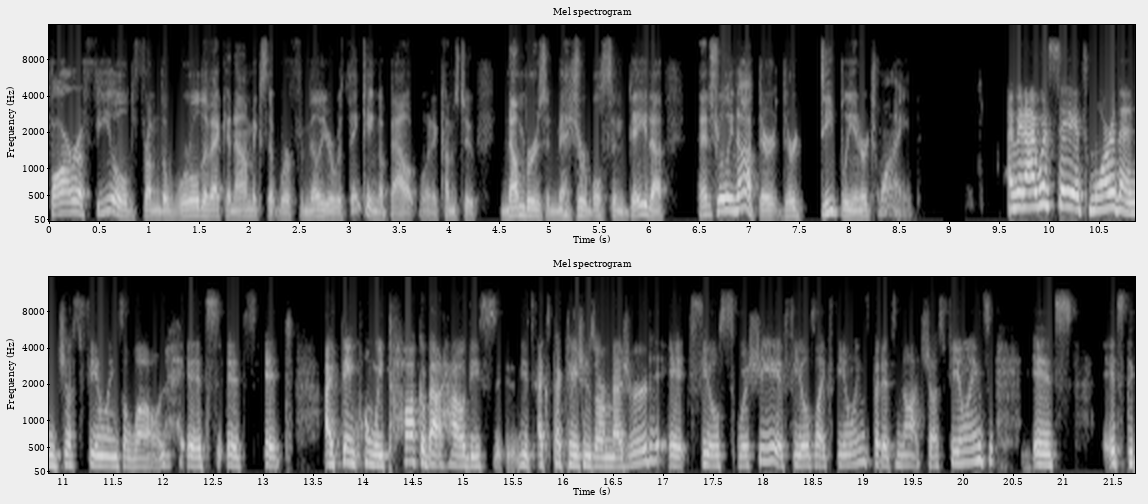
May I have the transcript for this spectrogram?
far afield from the world of economics that we're familiar with thinking about when it comes to numbers and measurables and data and it's really not. They're they're deeply intertwined. I mean i would say it's more than just feelings alone. It's it's it i think when we talk about how these these expectations are measured it feels squishy it feels like feelings but it's not just feelings. Mm-hmm. It's it's the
